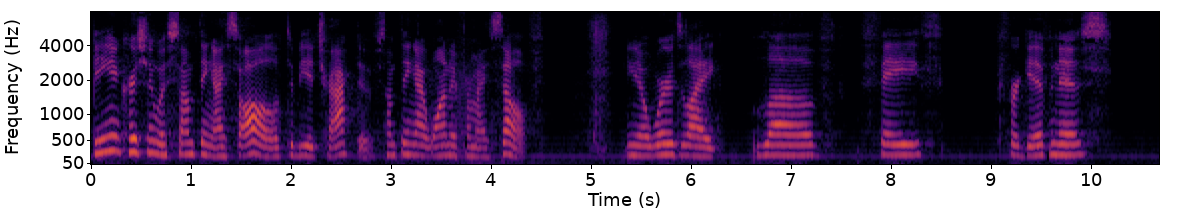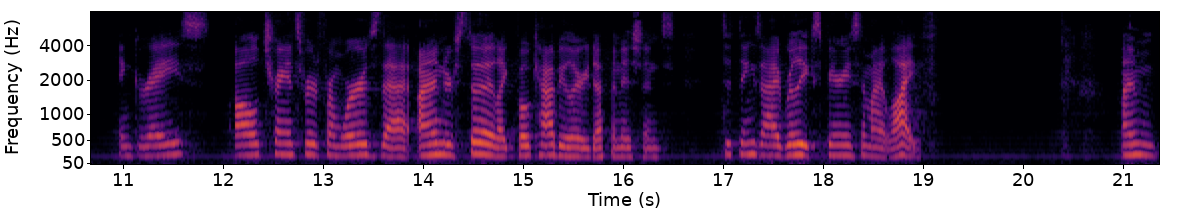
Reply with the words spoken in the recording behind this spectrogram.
Being a Christian was something I saw to be attractive, something I wanted for myself. You know, words like love, faith, forgiveness, and grace all transferred from words that I understood, like vocabulary definitions, to things I had really experienced in my life. I'm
